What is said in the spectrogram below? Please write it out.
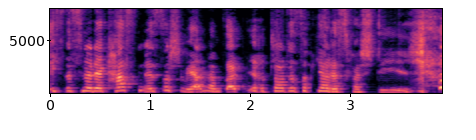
es ist nur der Kasten ist so schwer. Und dann sagt ihre Tochter so, ja, das verstehe ich.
